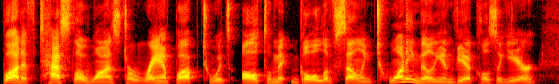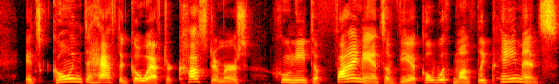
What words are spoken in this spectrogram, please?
But if Tesla wants to ramp up to its ultimate goal of selling 20 million vehicles a year, it's going to have to go after customers who need to finance a vehicle with monthly payments.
